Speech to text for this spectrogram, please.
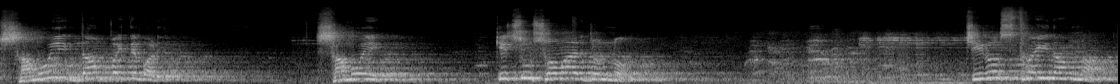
সাময়িক দাম পাইতে পারি। সাময়িক কিছু সময়ের জন্য। চিরস্থায়ী দাম না।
